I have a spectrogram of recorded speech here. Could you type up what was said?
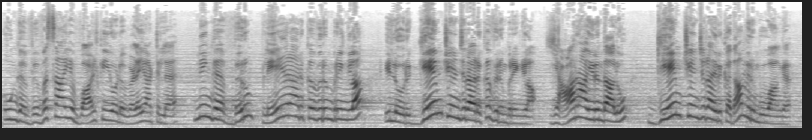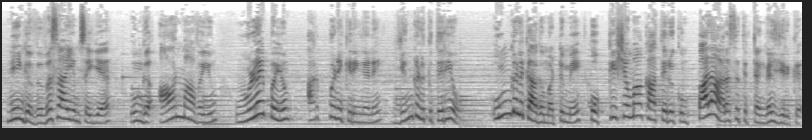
உங்க விவசாய வாழ்க்கையோட விளையாட்டுல நீங்க வெறும் பிளேயரா இருக்க விரும்புறீங்களா? இல்ல ஒரு கேம் சேஞ்சரா இருக்க விரும்புறீங்களா? யாரா இருந்தாலும் கேம் சேஞ்சரா இருக்க தான் விரும்புவாங்க. நீங்க விவசாயம் செய்ய உங்க ஆன்மாவையும் உழைப்பையும் அர்ப்பணிக்கிறீங்கன்னு எங்களுக்கு தெரியும். உங்களுக்காக மட்டுமே பொக்கிஷமா காத்திருக்கும் பல அரசு திட்டங்கள் இருக்கு.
